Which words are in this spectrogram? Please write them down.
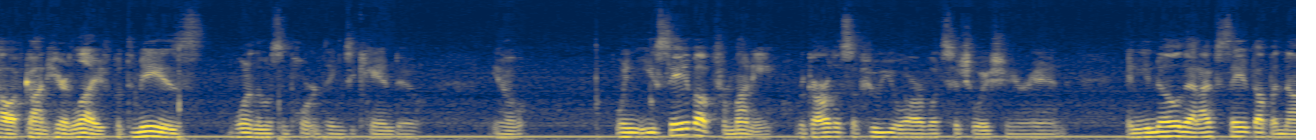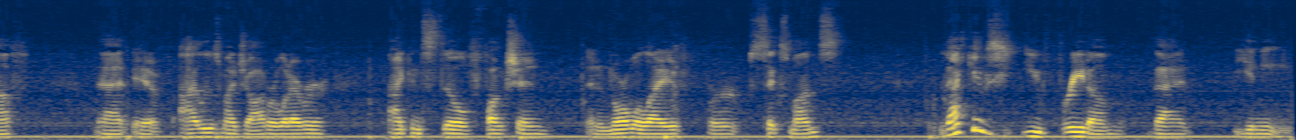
how I've gotten here in life, but to me is one of the most important things you can do. You know, when you save up for money, regardless of who you are, what situation you're in, and you know that I've saved up enough that if I lose my job or whatever, I can still function in a normal life for six months, that gives you freedom that you need.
